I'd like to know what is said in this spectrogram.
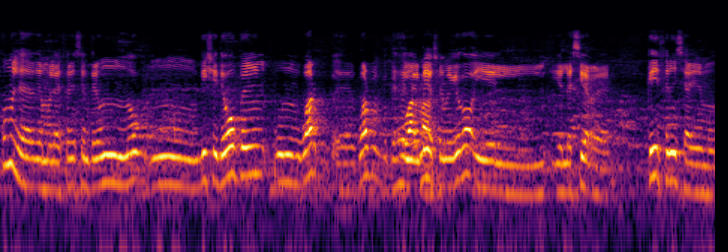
cómo es la, digamos, la diferencia entre un, un DJ de open, un warp, eh, warp que es el del Warm medio si no me equivoco, y el, y el de cierre? ¿Qué diferencia hay, digamos?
